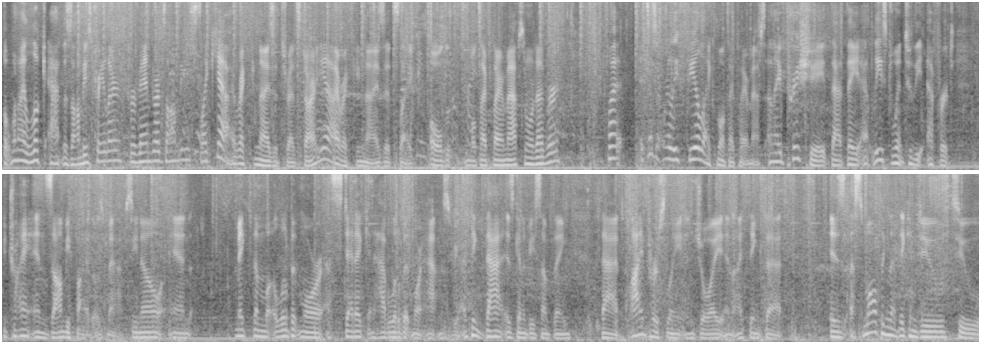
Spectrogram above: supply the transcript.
But when I look at the Zombies trailer for Vanguard Zombies, like, yeah, I recognize it's Red Star. Yeah, I recognize it's like old multiplayer maps and whatever. But it doesn't really feel like multiplayer maps. And I appreciate that they at least went to the effort to try and zombify those maps, you know, and make them a little bit more aesthetic and have a little bit more atmosphere. I think that is going to be something that I personally enjoy and I think that is a small thing that they can do to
